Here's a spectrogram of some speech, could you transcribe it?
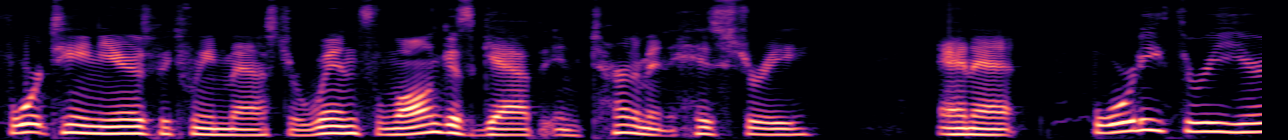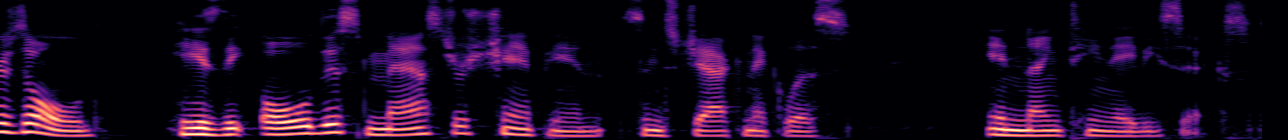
14 years between master wins, longest gap in tournament history, and at 43 years old, he is the oldest Masters champion since Jack Nicklaus in 1986.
